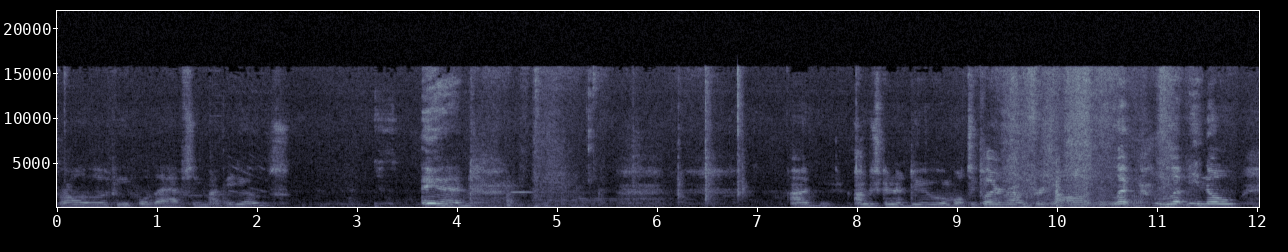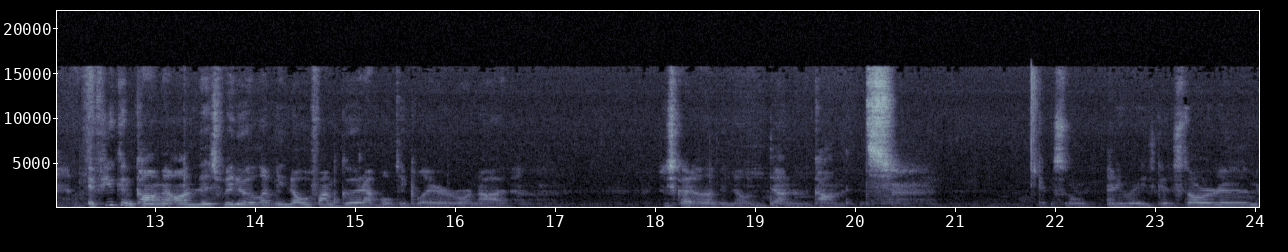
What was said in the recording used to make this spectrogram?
For all of those people that have seen my videos, and I, I'm just gonna do a multiplayer round for y'all. Let let me know if you can comment on this video. Let me know if I'm good at multiplayer or not. Just gotta let me know down in the comments. Okay, so anyways, get started.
